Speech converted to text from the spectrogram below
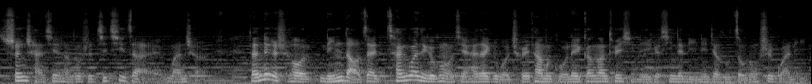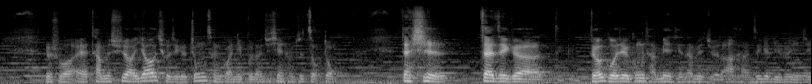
生产现场都是机器在完成。但那个时候，领导在参观这个工厂前，还在给我吹他们国内刚刚推行的一个新的理念，叫做走动式管理，就说，哎，他们需要要求这个中层管理不断去现场去走动。但是在这个德国这个工厂面前，他们觉得啊，这个理论已经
